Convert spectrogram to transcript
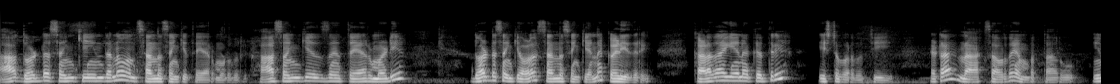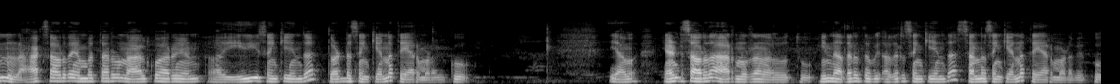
ಆ ದೊಡ್ಡ ಸಂಖ್ಯೆಯಿಂದನೇ ಒಂದು ಸಣ್ಣ ಸಂಖ್ಯೆ ತಯಾರು ಮಾಡಿದ್ರಿ. ಆ ಸಂಖ್ಯೆ ತಯಾರು ಮಾಡಿ ದೊಡ್ಡ ಸಂಖ್ಯೆ ಒಳಗೆ ಸಣ್ಣ ಸಂಖ್ಯೆಯನ್ನು ಕಳೀದ್ರಿ. ಕಳೆದಾಗ ಏನಾಕತ್ರಿ? ಇಷ್ಟು ಬರ್ತೈತಿ. ಏಟ, ನಾಲ್ಕು ಸಾವಿರದ ಎಂಬತ್ತಾರು. ಇನ್ನು ನಾಲ್ಕು ಸಾವಿರದ ಎಂಬತ್ತಾರು, ನಾಲ್ಕು, ಆರು ಎಂಟು ಈ ಸಂಖ್ಯೆಯಿಂದ ದೊಡ್ಡ ಸಂಖ್ಯೆಯನ್ನು ತಯಾರು ಮಾಡಬೇಕು. ಎಂಟು ಸಾವಿರದ ಆರುನೂರ ನಲವತ್ತು ಇನ್ನು ಅದರ ಅದರ ಸಂಖ್ಯೆಯಿಂದ ಸಣ್ಣ ಸಂಖ್ಯೆಯನ್ನು ತಯಾರು ಮಾಡಬೇಕು.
